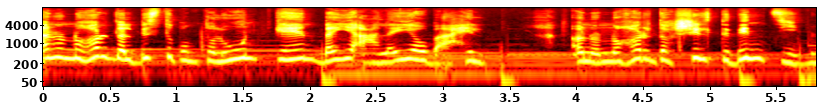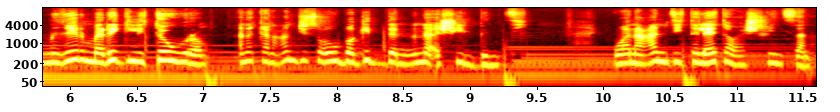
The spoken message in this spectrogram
أنا النهارده لبست بنطلون كان ضيق عليا وبقى حلو. أنا النهارده شلت بنتي من غير ما رجلي تورم. أنا كان عندي صعوبة جدا إن أنا أشيل بنتي. وأنا عندي 23 سنة.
